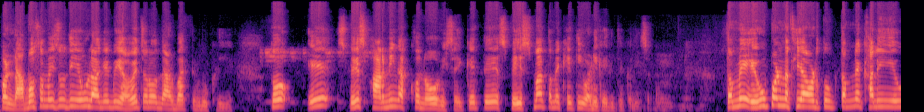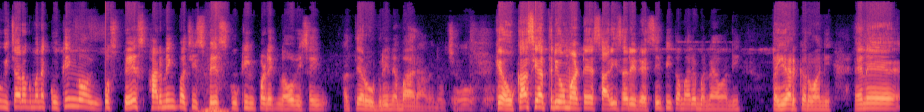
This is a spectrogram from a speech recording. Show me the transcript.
પણ લાંબો સમય સુધી એવું લાગે કે ભાઈ હવે ચલો દાળ ભાત બધું ખાઈએ. તો એ સ્પેસ ફાર્મિંગ આખો નવો વિષય કે તે સ્પેસમાં તમે ખેતીવાડી કઈ રીતે કરી શકો. તમે એવું પણ નથી આવડતું તમને ખાલી એવું વિચારો કે મને કુકિંગનો સ્પેસ ફાર્મિંગ પછી સ્પેસ કુકિંગ પણ એક નવો વિષય અત્યારે ઉભરીને બહાર આવેલો છે. કે અવકાશ યાત્રીઓ માટે સારી સારી રેસીપી તમારે બનાવવાની તૈયાર કરવાની. એને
